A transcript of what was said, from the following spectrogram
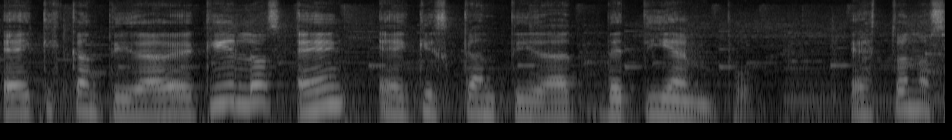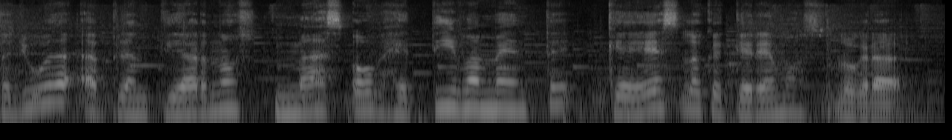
X cantidad de kilos en X cantidad de tiempo. Esto nos ayuda a plantearnos más objetivamente qué es lo que queremos lograr.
